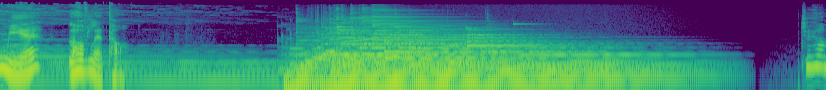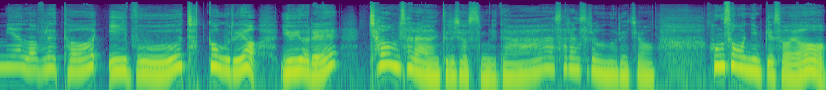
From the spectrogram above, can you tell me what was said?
주현미의 Love Letter. 주현미의 Love Letter 2부 첫 곡으로요. 유열의 처음 사랑 들으셨습니다. 사랑스러운 노래죠. 홍성호님께서요.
